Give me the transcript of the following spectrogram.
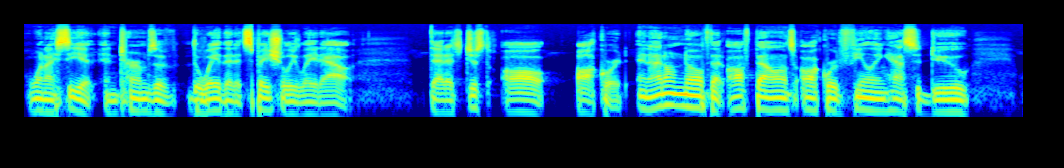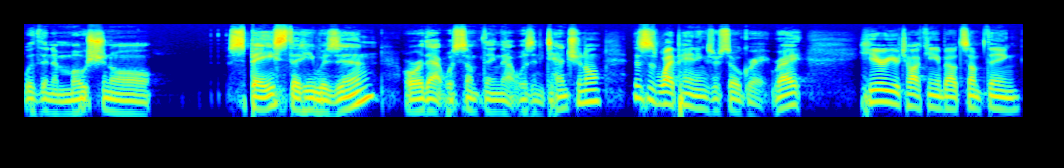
when I see it in terms of the way that it's spatially laid out, that it's just all awkward. And I don't know if that off balance, awkward feeling has to do with an emotional space that he was in or that was something that was intentional. This is why paintings are so great, right? Here you're talking about something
